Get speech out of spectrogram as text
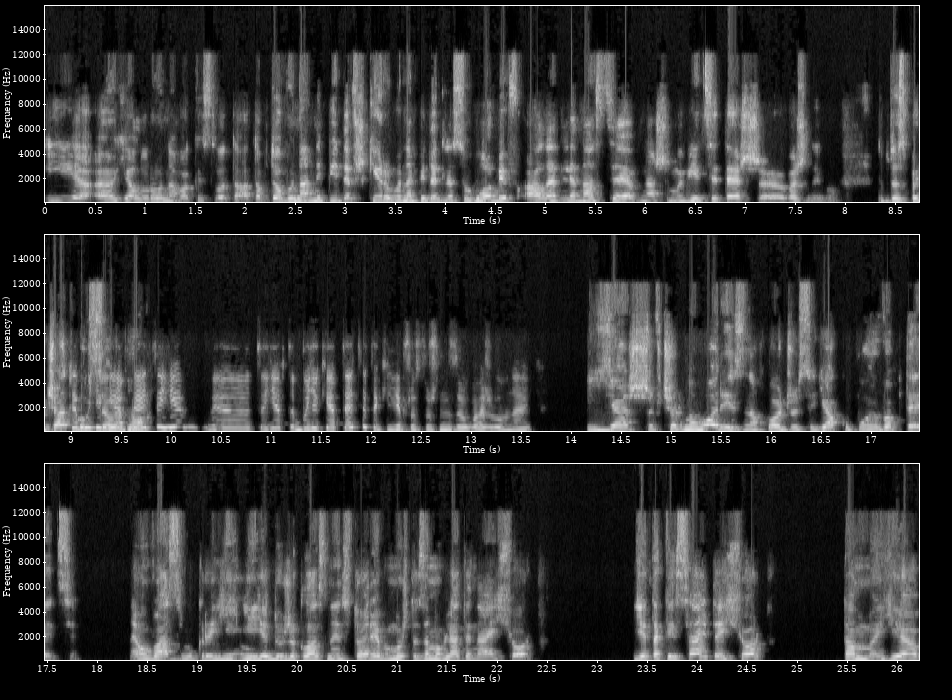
і е, гіалуронова кислота. Тобто вона не піде в шкіру, вона піде для суглобів, але для нас це в нашому віці теж е, важливо. Тобто спочатку одно, аптеці є. е, Це є в будь-якій аптеці такі, я просто ж не зауважувала навіть. я ж в Чорногорії знаходжуся, я купую в аптеці. У вас в Україні є дуже класна історія, ви можете замовляти на iHerb. Є такий сайт iHerb, там є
